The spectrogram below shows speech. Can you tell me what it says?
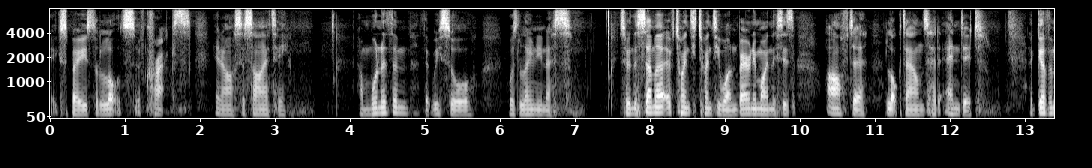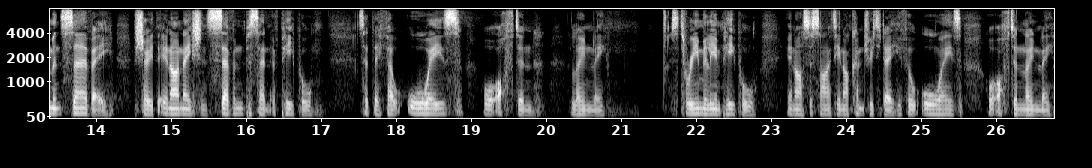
exposed lots of cracks in our society. And one of them that we saw was loneliness. So, in the summer of 2021, bearing in mind this is after lockdowns had ended, a government survey showed that in our nation, 7% of people said they felt always or often lonely. There's 3 million people in our society, in our country today, who feel always or often lonely.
